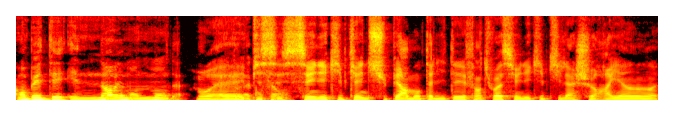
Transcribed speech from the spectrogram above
embêter énormément de monde. Ouais, et puis c'est une équipe qui a une super mentalité. Enfin, tu vois, c'est une équipe qui lâche rien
